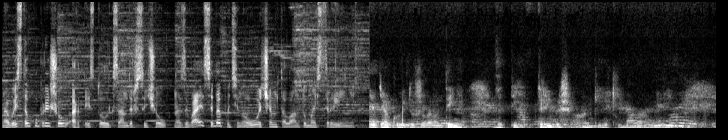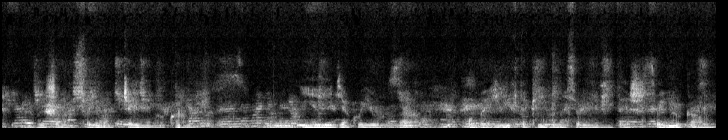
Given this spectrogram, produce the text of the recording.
На виставку прийшов артист Олександр Сичов. Називає себе поціновувачем таланту майстрині. Я дякую дуже Валентині за ті три вишиванки, які вона мені е, вишила своїми чарівними руками. М, І дякую за оберіг такий вона сьогодні теж своїми руками.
